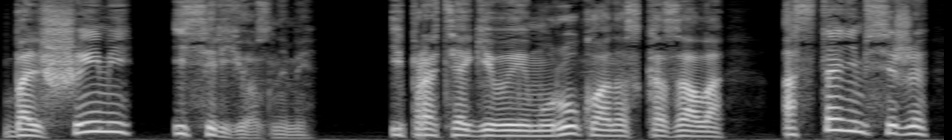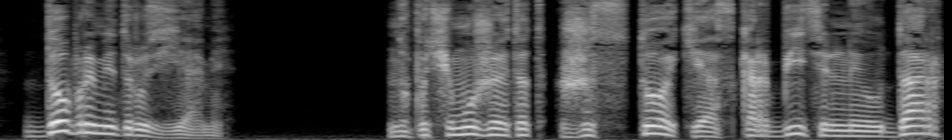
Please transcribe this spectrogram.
большими и серьезными». И, протягивая ему руку, она сказала, «Останемся же добрыми друзьями». Но почему же этот жестокий, оскорбительный удар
